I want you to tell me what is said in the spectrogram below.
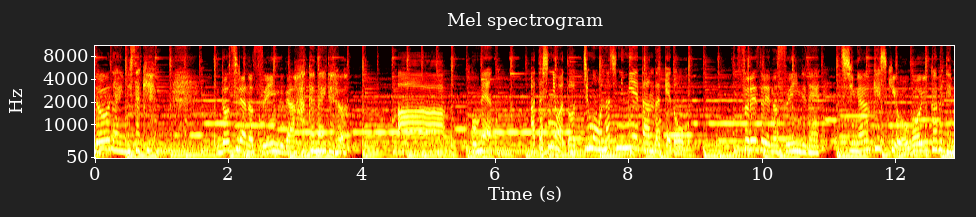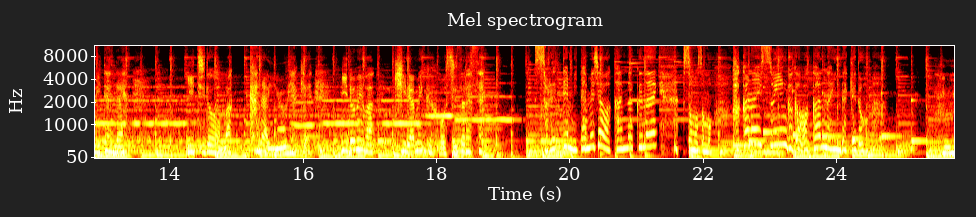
どうだい美咲。どちらのスイングが儚いだろう。あーごめん。私にはどっちも同じに見えたんだけどそれぞれのスイングで違う景色を思い浮かべてみたんだ一度は真っ赤な夕焼け。二度目はきらめく星空さ。それって見た目じゃわかんなくない？そもそも儚いスイングがわかんないんだけど。うん。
